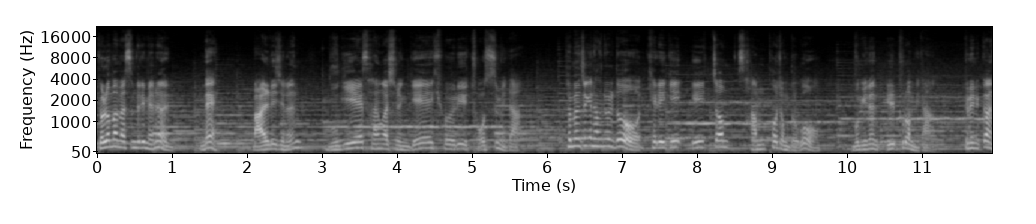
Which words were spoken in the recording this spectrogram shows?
결론만 말씀드리면은 네, 마일리지는 무기에 사용하시는 게 효율이 좋습니다. 표면적인 확률도 캐릭이 1.3% 정도고 무기는 1%입니다. 그러니까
